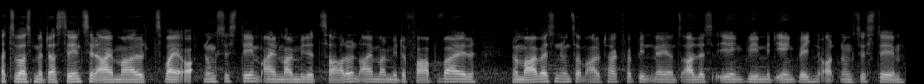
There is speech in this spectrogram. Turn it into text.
Also was wir da sehen, sind einmal zwei Ordnungssysteme, einmal mit der Zahl und einmal mit der Farbe, weil normalerweise in unserem Alltag verbinden wir uns alles irgendwie mit irgendwelchen Ordnungssystemen.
